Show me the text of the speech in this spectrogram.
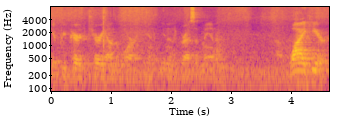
get prepared to carry on the war in, in an aggressive manner. Uh, why here?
